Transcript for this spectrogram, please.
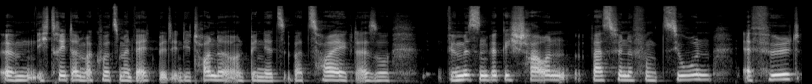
ähm, ich trete dann mal kurz mein Weltbild in die Tonne und bin jetzt überzeugt. Also wir müssen wirklich schauen, was für eine Funktion erfüllt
